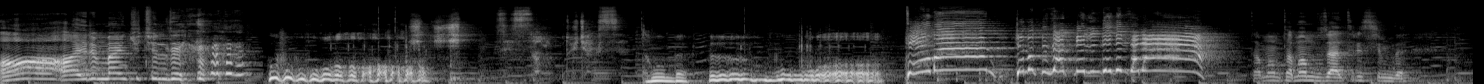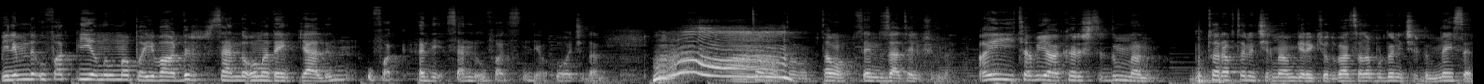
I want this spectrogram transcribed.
Aa Iron Man küçüldü. Sessiz olun duyacaksın. tamam be. Teoman! Çabuk düzeltmelin dedim sana. Tamam tamam düzeltiriz şimdi. Bilimde ufak bir yanılma payı vardır. Sen de ona denk geldin. Ufak hani sen de ufaksın ya o açıdan. tamam tamam tamam seni düzeltelim şimdi. Ay tabii ya karıştırdım ben. Bu taraftan içirmem gerekiyordu. Ben sana buradan içirdim. Neyse.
